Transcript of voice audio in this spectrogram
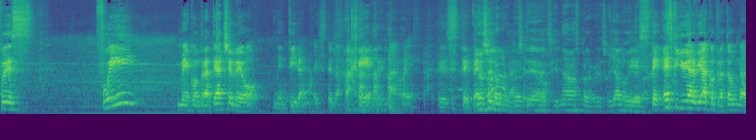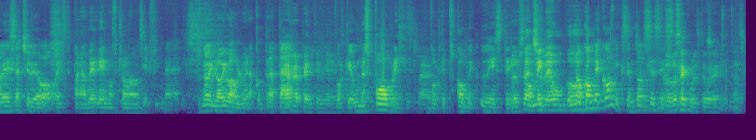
pues fui, me contraté a HBO, mentira, este, la bajé de la red. Este, Yo sí lo perdón, contraté así, nada más para ver eso, ya lo diré. Este, es que yo ya había contratado una vez HBO este, para ver Game of Thrones y el final. y, pues, no y lo iba a volver a contratar arrepentimiento. porque uno es pobre, Claro. porque pues come, este, es come- HBO Go. uno come cómics, entonces... este, Produce cultura. entonces.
